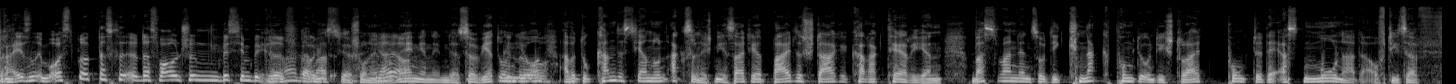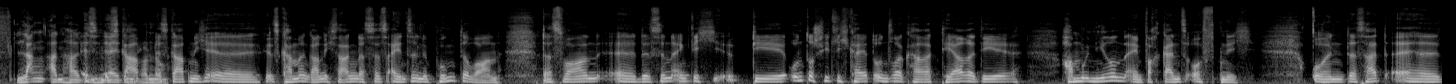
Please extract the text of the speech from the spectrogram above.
Reisen im Ostblock, das, das war uns schon ein bisschen Begriff. Ja, da Und- warst du ja schon in Ja. Rumänien, in der Sowjetunion. Genau. Aber du kanntest ja nun Axel nicht. Ihr seid ja beides starke Charakterien. Was waren denn so die Knackpunkte und die Streitpunkte der ersten Monate auf dieser lang Es, anhaltenden es, gab, Weltumrundung? es gab nicht, äh, es kann man gar nicht sagen, dass das einzelne Punkte waren. Das waren, äh, das sind eigentlich die Unterschiedlichkeit unserer Charaktere, die harmonieren einfach ganz oft nicht. Und das hat äh,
